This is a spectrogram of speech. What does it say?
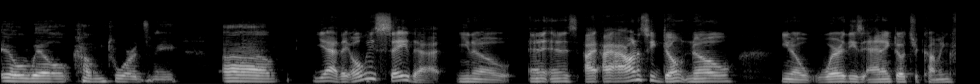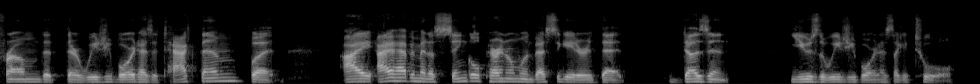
ill will come towards me. Um, yeah, they always say that, you know, and and I I honestly don't know, you know, where these anecdotes are coming from that their Ouija board has attacked them, but I I haven't met a single paranormal investigator that doesn't use the Ouija board as like a tool.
